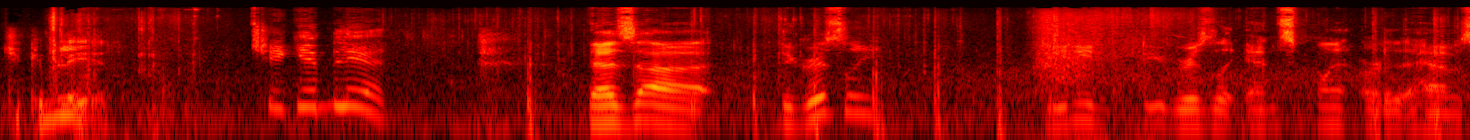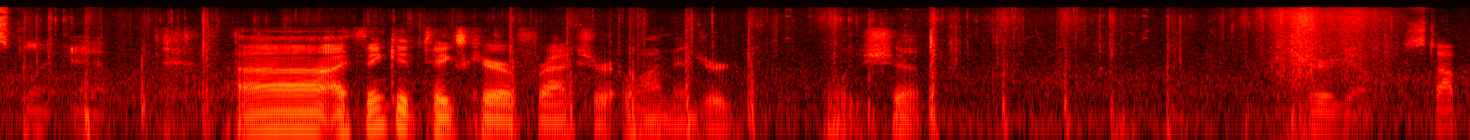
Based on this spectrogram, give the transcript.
Chicken bleed. Chicken blood. Does uh the grizzly? Do you need the grizzly and splint, or does it have a splint in it? Uh, I think it takes care of fracture. Oh, I'm injured. Holy shit. Here we go. Stop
